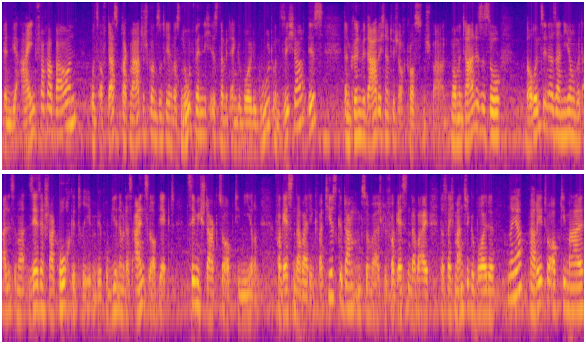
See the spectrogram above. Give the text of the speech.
Wenn wir einfacher bauen, uns auf das pragmatisch konzentrieren, was notwendig ist, damit ein Gebäude gut und sicher ist, dann können wir dadurch natürlich auch Kosten sparen. Momentan ist es so, bei uns in der Sanierung wird alles immer sehr, sehr stark hochgetrieben. Wir probieren immer das Einzelobjekt ziemlich stark zu optimieren. Vergessen dabei den Quartiersgedanken zum Beispiel, vergessen dabei, dass vielleicht manche Gebäude, naja, Pareto optimal,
